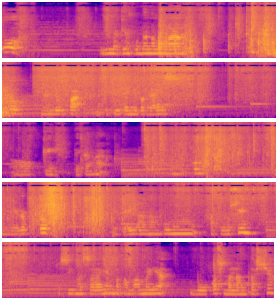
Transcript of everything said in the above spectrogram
ko nilagyan ko na ng mga ano to ng lupa. Nakikita niyo ba guys? Okay. Teka nga. Ako. Hirap to. Eh, kailangan kong tapusin. Kasi masayang. Baka mamaya bukas malantas siya.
